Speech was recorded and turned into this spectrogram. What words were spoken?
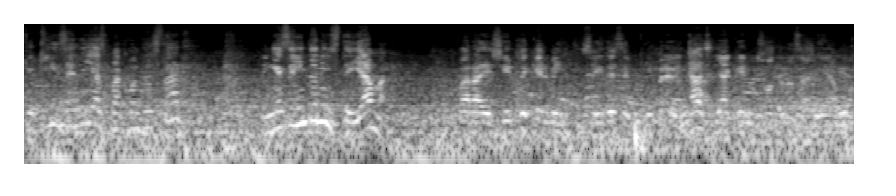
Que 15 días para contestar. En ese internet te llaman para decirte que el 26 de septiembre vengas, ya que nosotros habíamos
